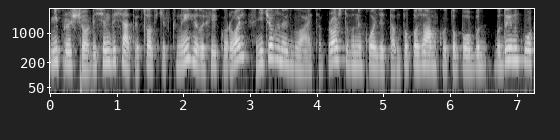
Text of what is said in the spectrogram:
ні про що. 80% книги Лихий король нічого не відбувається. Просто вони ходять там то по замку, то по будинку.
